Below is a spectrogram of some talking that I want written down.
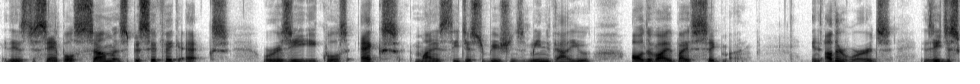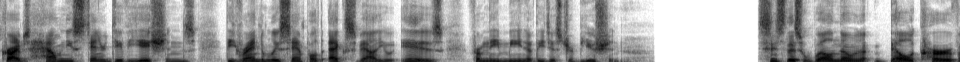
it is to sample some specific x, where z equals x minus the distribution's mean value, all divided by sigma. In other words, z describes how many standard deviations the randomly sampled x value is from the mean of the distribution. Since this well-known bell curve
